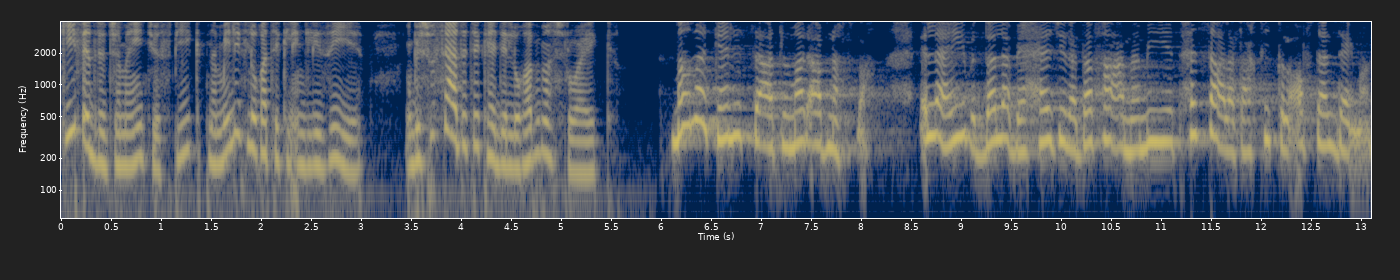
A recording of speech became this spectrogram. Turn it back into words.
كيف قدرت جمعية يو سبيك تنمي لك لغتك الإنجليزية؟ وبشو ساعدتك هيدي اللغة بمشروعك؟ مهما كانت ثقة المرأة بنفسها إلا هي بتضلها بحاجة لدفعة أمامية تحسها على تحقيق الأفضل دايما.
